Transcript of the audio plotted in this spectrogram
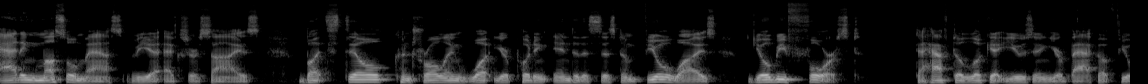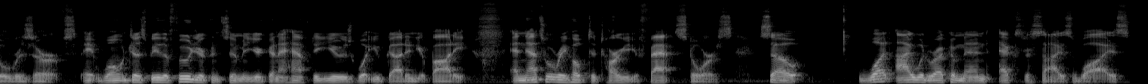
adding muscle mass via exercise, but still controlling what you're putting into the system fuel wise, you'll be forced to have to look at using your backup fuel reserves. It won't just be the food you're consuming, you're going to have to use what you've got in your body. And that's where we hope to target your fat stores. So, what I would recommend exercise wise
